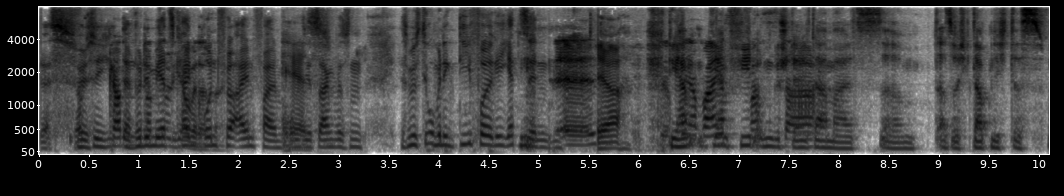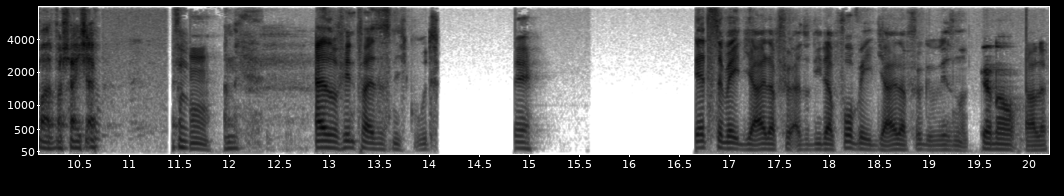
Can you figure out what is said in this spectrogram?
Das Das wüsste ich, kann da würde mir jetzt kein Grund für einfallen, warum Yes. sie jetzt sagen müssen, jetzt müsst ihr unbedingt die Folge jetzt senden. Äh, Ja. Die haben, die weiß, haben viel umgestellt da- damals. Ähm, also ich glaube nicht, das war wahrscheinlich einfach. Hm. Also auf jeden Fall ist es nicht gut. Nee. Die letzte wäre ideal dafür, also die davor wäre ideal dafür gewesen. Genau. Alle.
